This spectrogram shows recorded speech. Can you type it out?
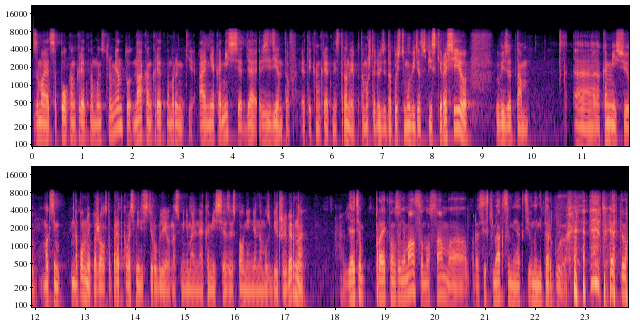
взимается по конкретному инструменту на конкретном рынке, а не комиссия для резидентов этой конкретной страны. Потому что люди, допустим, увидят в списке Россию, увидят там э, комиссию. Максим, напомни, пожалуйста, порядка 80 рублей у нас минимальная комиссия за исполнение на Мосбирже, верно? Я этим проектом занимался, но сам а, российскими акциями активно не торгую. Поэтому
